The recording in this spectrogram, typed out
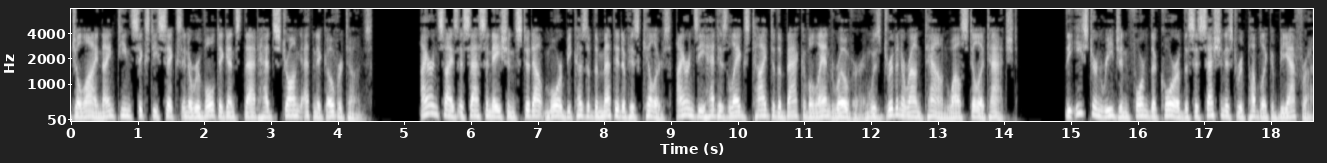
July 1966 in a revolt against that had strong ethnic overtones. Ironsi's assassination stood out more because of the method of his killers. Ironsi had his legs tied to the back of a Land Rover and was driven around town while still attached. The eastern region formed the core of the secessionist Republic of Biafra.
